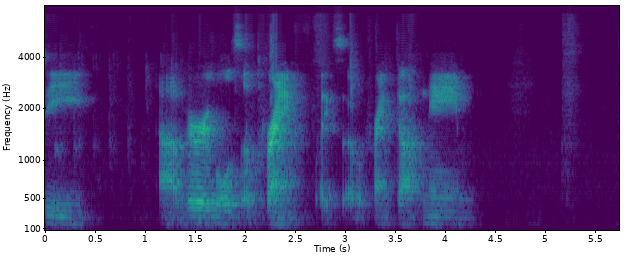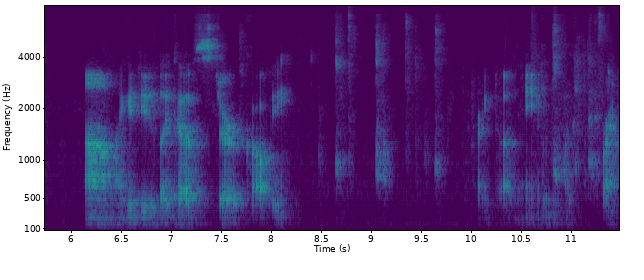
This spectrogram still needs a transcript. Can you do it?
the uh, variables of Frank, like so Frank dot name. Um, I could do like a stir copy. Frank dot name Frank.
